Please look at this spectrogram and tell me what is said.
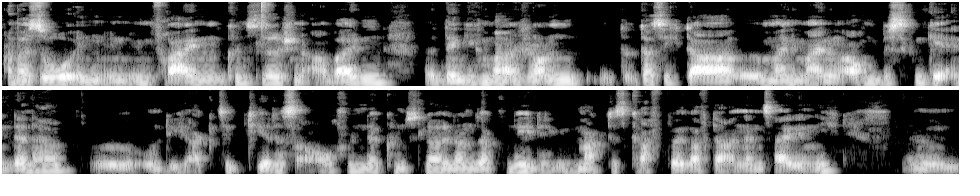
Aber so in, in, in freien künstlerischen Arbeiten äh, denke ich mal schon, dass ich da äh, meine Meinung auch ein bisschen geändert habe. Und ich akzeptiere das auch, wenn der Künstler halt dann sagt, nee, ich mag das Kraftwerk auf der anderen Seite nicht. Äh,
